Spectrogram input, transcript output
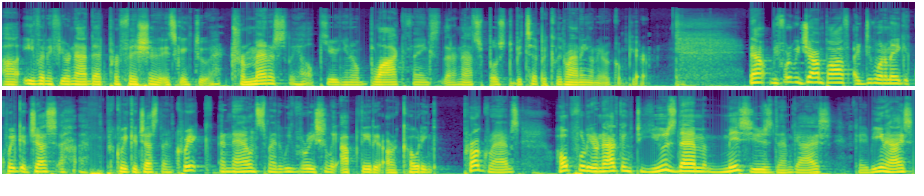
Uh, even if you're not that proficient, it's going to tremendously help you, you know, block things that are not supposed to be typically running on your computer. Now, before we jump off, I do want to make a quick adjust, quick adjustment, quick announcement. We've recently updated our coding programs. Hopefully, you're not going to use them, misuse them, guys. Okay, be nice.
